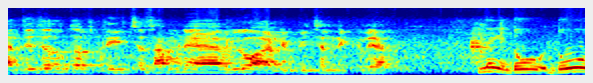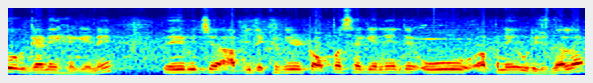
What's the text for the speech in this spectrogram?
ਅੱਜ ਜਦੋਂ ਤਫਤੀਸ਼ ਚ ਸਾਹਮਣੇ ਆਇਆ ਵੀ ਉਹ ਆਰਟੀਫੀਸ਼ੀਅਲ ਨਿਕਲਿਆ। ਨਹੀਂ ਦੋ ਦੋ ਗਹਿਣੇ ਹੈਗੇ ਨੇ। ਇਹਦੇ ਵਿੱਚ ਆਪ ਜੀ ਦੇਖੋਗੇ ਜਿਹੜੇ ਟੌਪਸ ਹੈਗੇ ਨੇ ਤੇ ਉਹ ਆਪਣੇ ਓਰੀਜਨਲ ਹੈ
